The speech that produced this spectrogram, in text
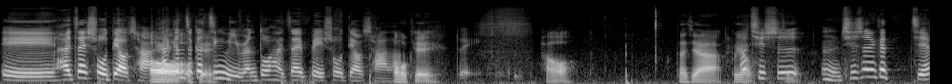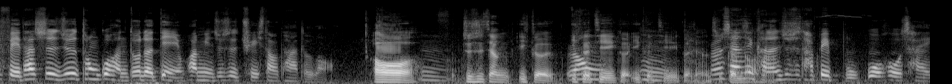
诶，还在受调查，他跟这个经理人都还在备受调查了。OK，对，好，大家不要。那其实，嗯，其实那个劫匪他是就是通过很多的电影画面，就是 trace 到他的咯。哦，嗯，就是这样一个一个接一个，一个接一个这样子。然后相信可能就是他被捕过后才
